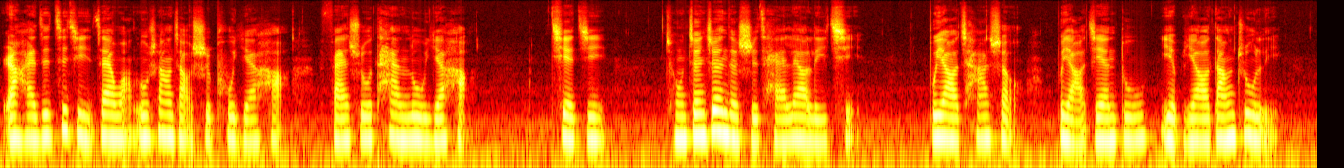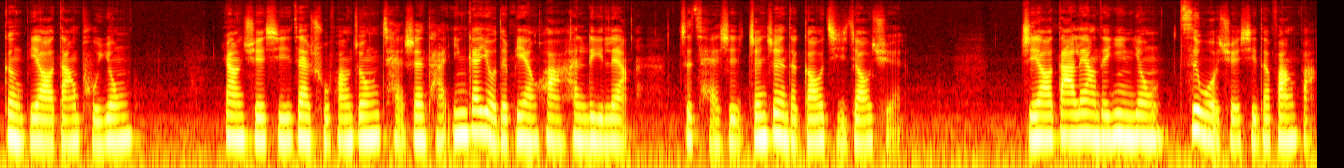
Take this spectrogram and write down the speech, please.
让孩子自己在网络上找食谱也好，翻书探路也好。切记，从真正的食材料理起，不要插手，不要监督，也不要当助理，更不要当仆佣。让学习在厨房中产生它应该有的变化和力量，这才是真正的高级教学。只要大量的应用自我学习的方法，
